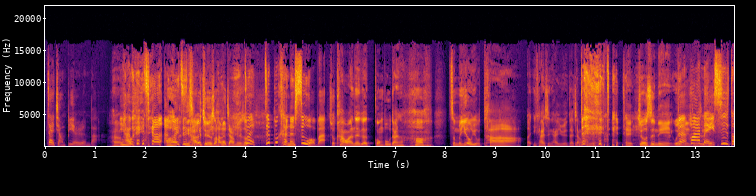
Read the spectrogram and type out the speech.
在讲别人吧？你还会这样安慰自己？哦、你还会觉得说他在讲没错？对，这不可能是我吧？就看完那个公布单，说哈，怎么又有他啊？呃，一开始你还以为在讲别人，对对对、欸，就是你。对，后来每一次都。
